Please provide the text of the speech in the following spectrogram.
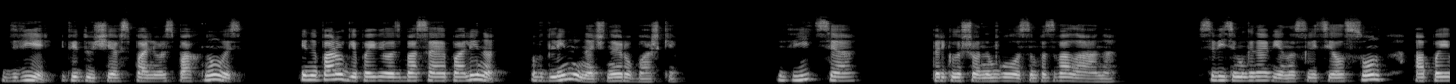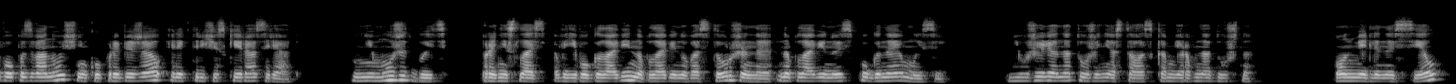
дверь, ведущая в спальню, распахнулась, и на пороге появилась босая Полина в длинной ночной рубашке. «Витя!» – приглушенным голосом позвала она. С Вити мгновенно слетел сон, а по его позвоночнику пробежал электрический разряд. «Не может быть!» – пронеслась в его голове наполовину восторженная, наполовину испуганная мысль. Неужели она тоже не осталась ко мне равнодушна? Он медленно сел,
